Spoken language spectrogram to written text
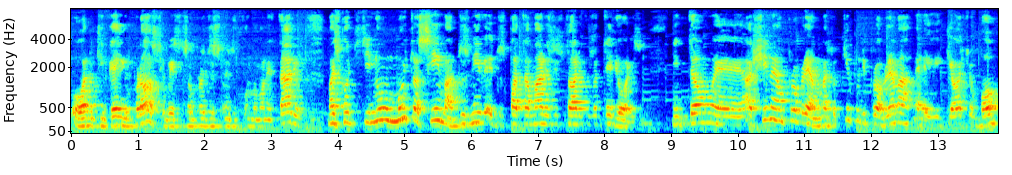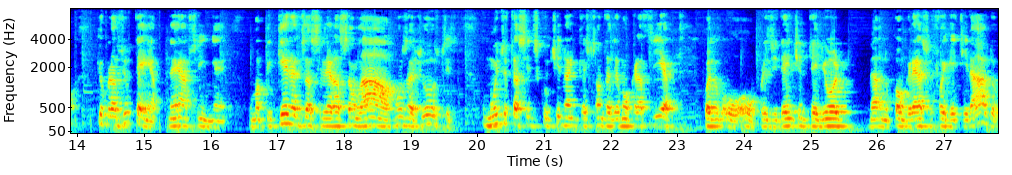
o ano que vem, o próximo, essas são projeções do Fundo Monetário, mas continuam muito acima dos níveis, dos patamares históricos anteriores. Então, é, a China é um problema, mas o tipo de problema é, que eu acho bom que o Brasil tenha, né? Assim, é, uma pequena desaceleração lá, alguns ajustes, muito está se discutindo em questão da democracia, quando o, o presidente anterior né, no Congresso foi retirado,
